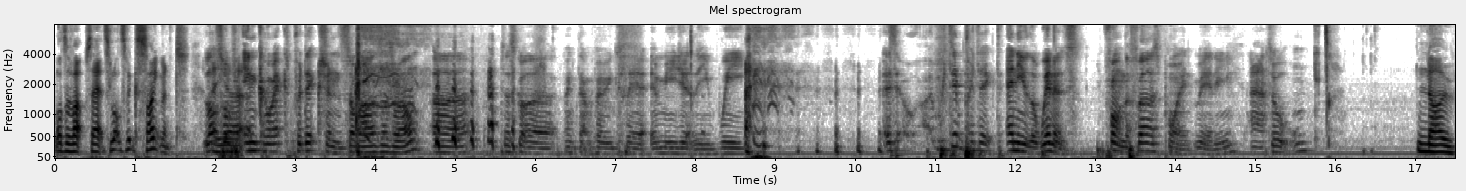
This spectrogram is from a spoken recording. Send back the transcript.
lots of upsets, lots of excitement. Lots a, of uh, incorrect predictions from ours as well. Uh, just got to make that very clear immediately. We we didn't predict any of the winners from the first point, really, at all. No,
